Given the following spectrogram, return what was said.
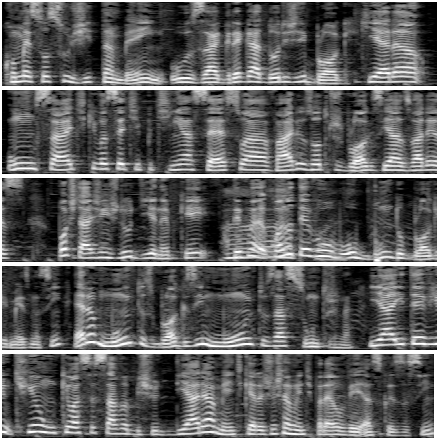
Começou a surgir também os agregadores de blog, que era um site que você, tipo, tinha acesso a vários outros blogs e as várias postagens do dia, né? Porque teve Ah, quando teve o, o boom do blog mesmo assim, era muitos blogs e muitos assuntos, né? E aí teve, tinha um que eu acessava, bicho, diariamente, que era justamente para eu ver as coisas assim,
